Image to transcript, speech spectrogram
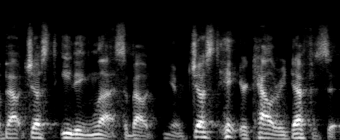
about just eating less about you know just hit your calorie deficit.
